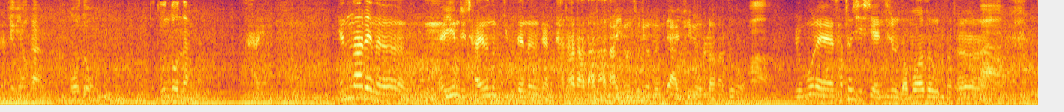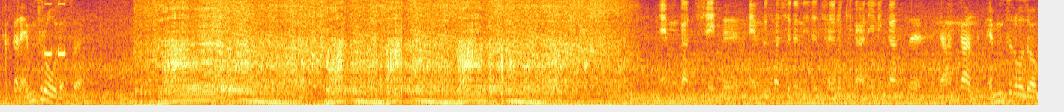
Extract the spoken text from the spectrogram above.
네. 지금 영상 5도 또 눈도 온다 아이, 옛날에는 AMG 자연흡기 때는 그냥 다다다다다다 이런 소리였는데 RPM이 올라가도 어. 요번에 4000cc 엔진을 넘어와서부터는 아. 약간 M스러워졌어요. M 같이 네. M도 사실은 이제 자연흡기가 아니니까 네, 약간 M스러져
